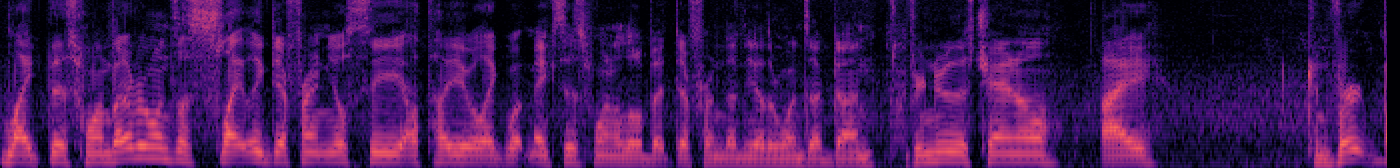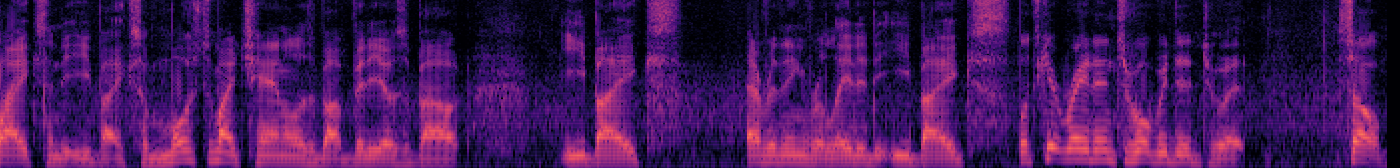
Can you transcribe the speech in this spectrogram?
like this one, but everyone's a slightly different. You'll see, I'll tell you like what makes this one a little bit different than the other ones I've done. If you're new to this channel, I convert bikes into e-bikes. So most of my channel is about videos about e-bikes, everything related to e-bikes. Let's get right into what we did to it. So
